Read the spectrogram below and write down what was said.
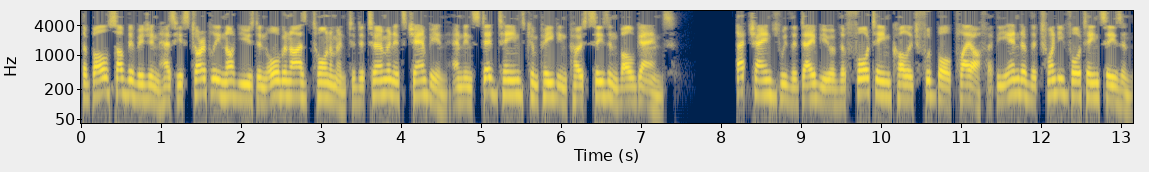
The Bowl subdivision has historically not used an organized tournament to determine its champion, and instead teams compete in postseason bowl games. That changed with the debut of the four-team college football playoff at the end of the 2014 season.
